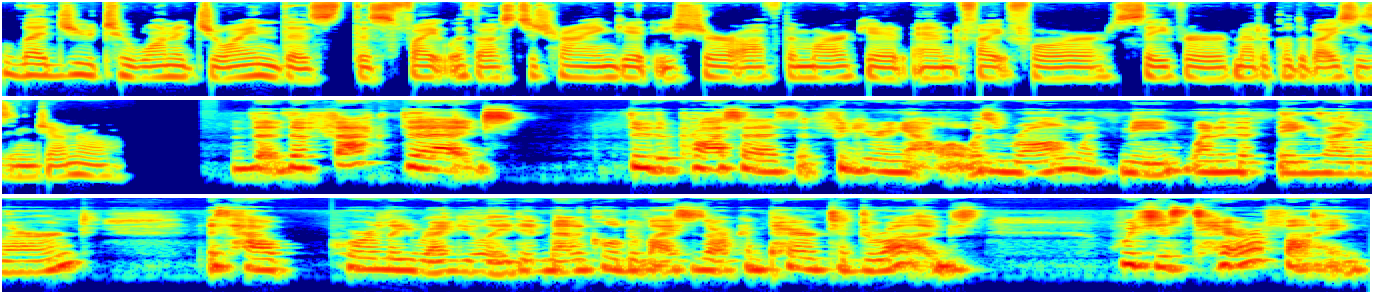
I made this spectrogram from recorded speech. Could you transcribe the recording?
led you to want to join this this fight with us to try and get Essure off the market and fight for safer medical devices in general? The the fact that through the process of figuring out what was wrong with me, one of the things I learned is how poorly regulated medical devices are compared to drugs, which is terrifying.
